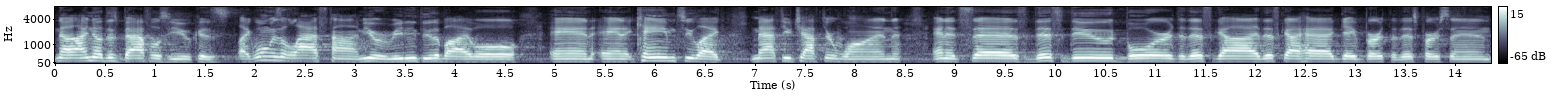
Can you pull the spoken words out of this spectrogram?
Now, I know this baffles you because, like, when was the last time you were reading through the Bible and, and it came to, like, Matthew chapter 1 and it says, this dude bore to this guy, this guy had, gave birth to this person.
